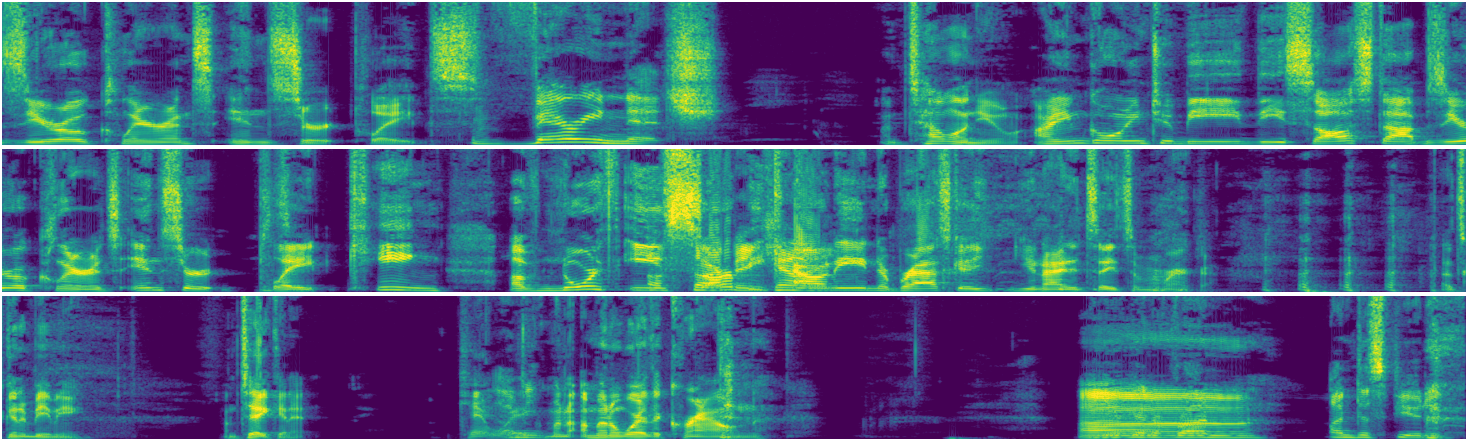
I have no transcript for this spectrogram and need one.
zero clearance insert plates. Very niche. I'm telling you, I'm going to be the saw stop zero clearance insert plate king of Northeast Of Sarpy Sarpy County. County. Nebraska, United States of America. That's going to be me. I'm taking it. Can't wait. I mean, I'm gonna, I'm gonna wear the crown. You're gonna Uh, run undisputed.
